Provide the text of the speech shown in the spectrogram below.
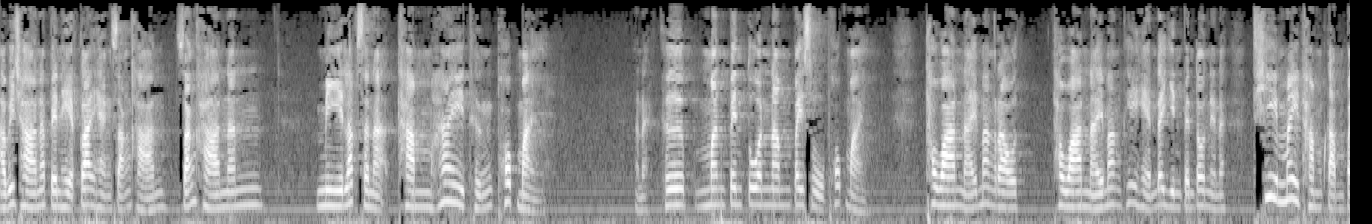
อวิชานะเป็นเหตุใกล้แห่งสังขาร สังขารนั้นมีลักษณะทำให้ถึงพบใหม่นะคือมันเป็นตัวนำไปสู่พบใหม่ ทวารไหนบ้างเราทวารไหนบ้างที่เห็นได้ยินเป็นต้นเนี่ยนะที่ไม่ทำกรรมไป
